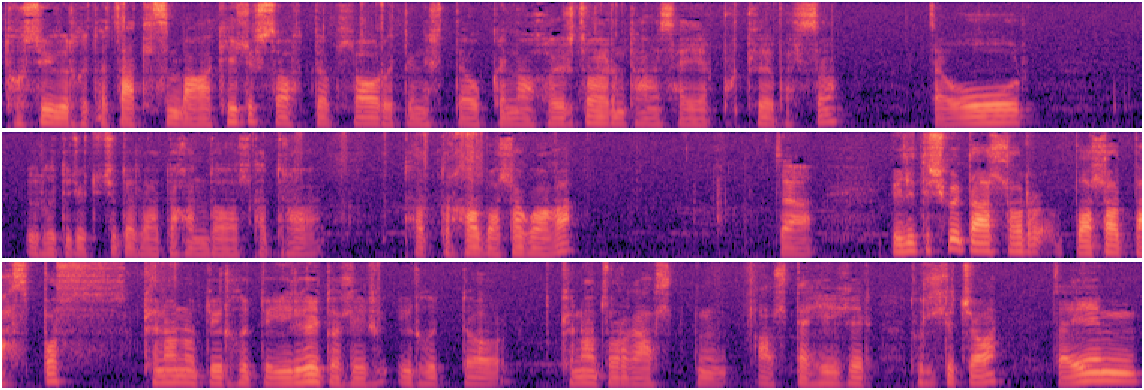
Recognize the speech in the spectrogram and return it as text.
төсвийг ерөөдөө задлсан байгаа. Killer Soft Flower гэдэг нэртэй уг кино 225 саяар бүтгээр болсон. За өөр ерөөдөө жүжигчд бол одоохондоо бол тодорхой тодорхой болоог байгаа. За бэлэдэшгүй даалгавар болоод бас бус кинонууд ерөөдөө эргээд бол ерөөдөө кино зураг авалт нь авалтаа хийхээр төлөвлөж байгаа. За ийм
